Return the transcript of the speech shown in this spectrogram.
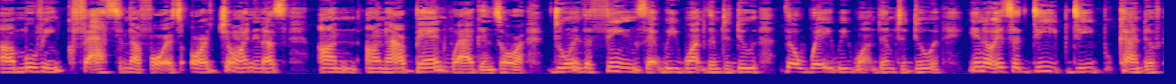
uh, moving fast enough for us or joining us on on our bandwagons or doing the things that we want them to do the way we want them to do it. You know, it's a deep, deep kind of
